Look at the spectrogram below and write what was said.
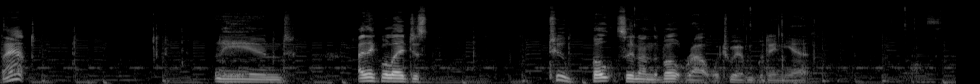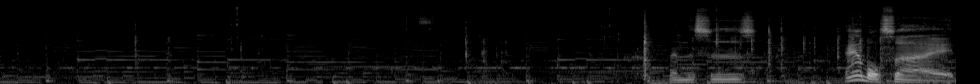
that. And I think we'll add just two boats in on the boat route, which we haven't put in yet. And this is Ambleside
